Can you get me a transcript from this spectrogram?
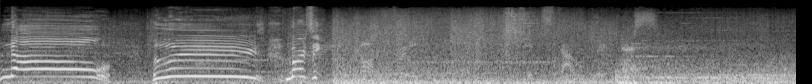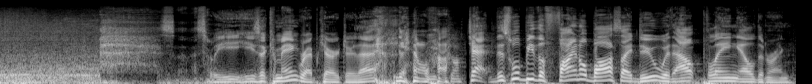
No! Please! Mercy! He, he's a command grab character. That wow. chat. This will be the final boss I do without playing Elden Ring.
